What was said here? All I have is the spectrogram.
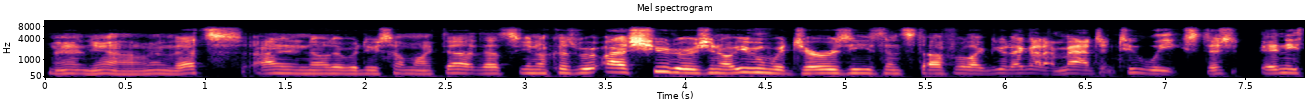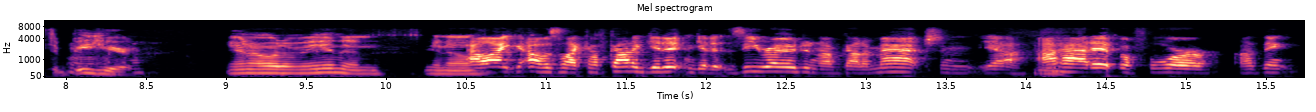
Man, yeah, I mean that's I didn't know they would do something like that. That's you know because as shooters, you know, even with jerseys and stuff, we're like, dude, I got a match in two weeks. This, it needs to be mm-hmm. here. You know what I mean? And you know, I like. I was like, I've got to get it and get it zeroed, and I've got a match, and yeah, I had it before. I think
